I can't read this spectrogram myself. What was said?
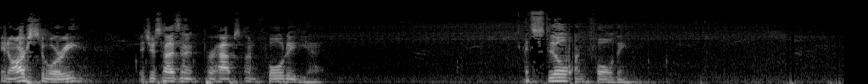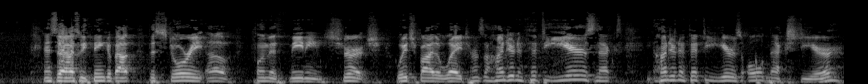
In our story, it just hasn't perhaps unfolded yet. It's still unfolding. And so, as we think about the story of Plymouth Meeting Church, which, by the way, turns 150 years next, 150 years old next year,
